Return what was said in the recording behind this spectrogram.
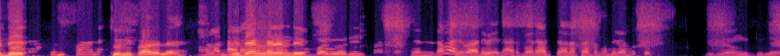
ഇത് തുണിപ്പാലല്ലേ ഇത് എങ്ങനെയുണ്ട് പരിപാടി? എന്താ പരിപാടി? വൈകുന്നേരം വരെ അടിച്ചാലൊക്കെ കിട്ടും. കിട്ടൂലേ?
